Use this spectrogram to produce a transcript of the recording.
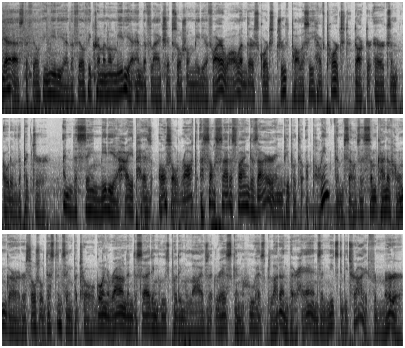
Yes, the filthy media, the filthy criminal media, and the flagship social media firewall and their scorched truth policy have torched Dr. Erickson out of the picture. And the same media hype has also wrought a self-satisfying desire in people to appoint themselves as some kind of home guard or social distancing patrol, going around and deciding who's putting lives at risk and who has blood on their hands and needs to be tried for murder.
